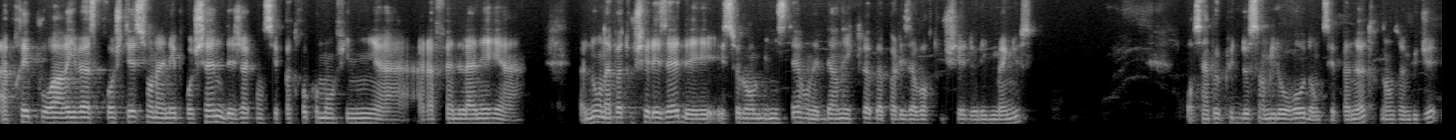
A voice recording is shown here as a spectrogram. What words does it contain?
Après, pour arriver à se projeter sur l'année prochaine, déjà qu'on ne sait pas trop comment on finit à la fin de l'année nous, on n'a pas touché les aides et, selon le ministère, on est le dernier club à ne pas les avoir touchés de Ligue Magnus. Bon, c'est un peu plus de 200 000 euros, donc c'est pas neutre dans un budget.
